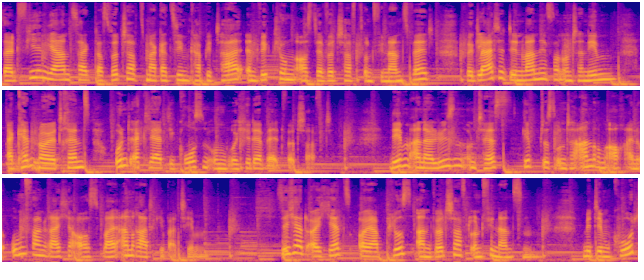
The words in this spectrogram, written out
Seit vielen Jahren zeigt das Wirtschaftsmagazin Kapital Entwicklungen aus der Wirtschafts- und Finanzwelt, begleitet den Wandel von Unternehmen, erkennt neue Trends und erklärt die großen Umbrüche der Weltwirtschaft. Neben Analysen und Tests gibt es unter anderem auch eine umfangreiche Auswahl an Ratgeberthemen. Sichert euch jetzt euer Plus an Wirtschaft und Finanzen. Mit dem Code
